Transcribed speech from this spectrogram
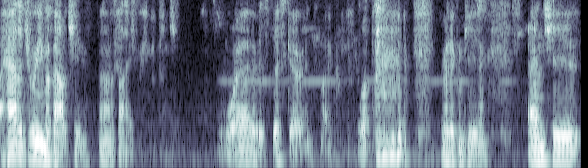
I had a dream about you. And I was like, where is this going? Like, what? really confusing. And she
